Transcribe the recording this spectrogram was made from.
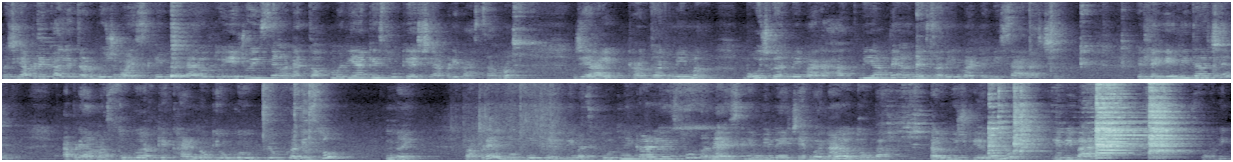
પછી આપણે કાલે તરબૂચનો આઈસ્ક્રીમ બનાવ્યો તો એ જોઈશે અને આ તકમરિયા કે શું કહે છે આપણી ભાષામાં. જે હાલ ગરમીમાં, બહુ જ ગરમીમાં રાહત બી આપે અને શરીર માટે બી સારા છે. એટલે એ લીધા છે. આપણે આમાં સુગર કે ખાંડનો કે એવો કોઈ ઉપયોગ કરીશું નહીં. તો આપણે દૂધની થેલીમાંથી દૂધ નીકાળી લઈશું અને આઈસ્ક્રીમ બી મેં જે બનાવ્યો હતો બા તરબૂજ ફ્લેવરનો એ બી બહાર સોરી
